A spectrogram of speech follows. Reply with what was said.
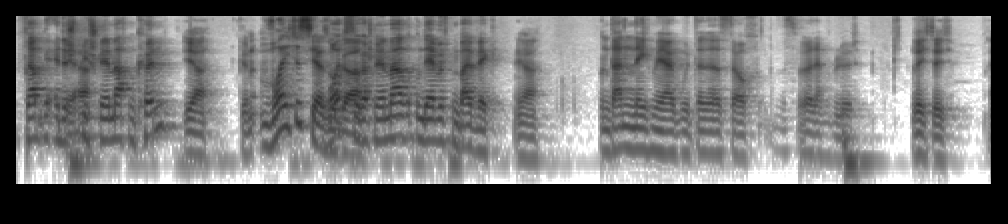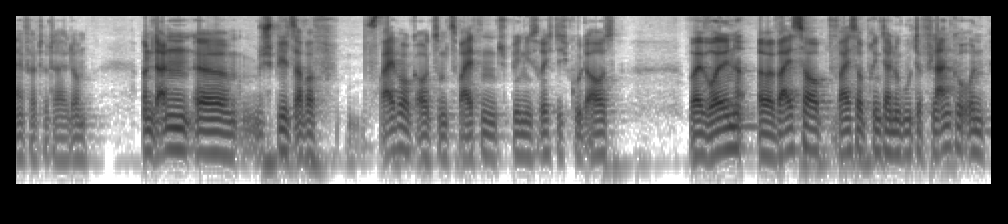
Freiburg hätte das Ja. Spiel schnell machen können, Ja, genau. Wollte es ja wollte sogar. es sogar schnell machen und der wirft den Ball weg. Ja, Und dann denke ich mir, ja gut, dann ist doch, das wird einfach blöd. richtig. Einfach total dumm. Und dann äh, spielt es aber Freiburg auch zum zweiten, spielen die es richtig gut aus. Weil Wollen, äh, Weißhaupt, Weißhaupt bringt da eine gute Flanke und,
